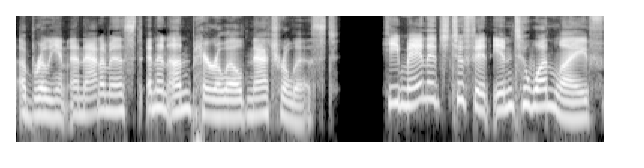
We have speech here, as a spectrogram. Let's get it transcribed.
a brilliant anatomist, and an unparalleled naturalist. He managed to fit into one life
